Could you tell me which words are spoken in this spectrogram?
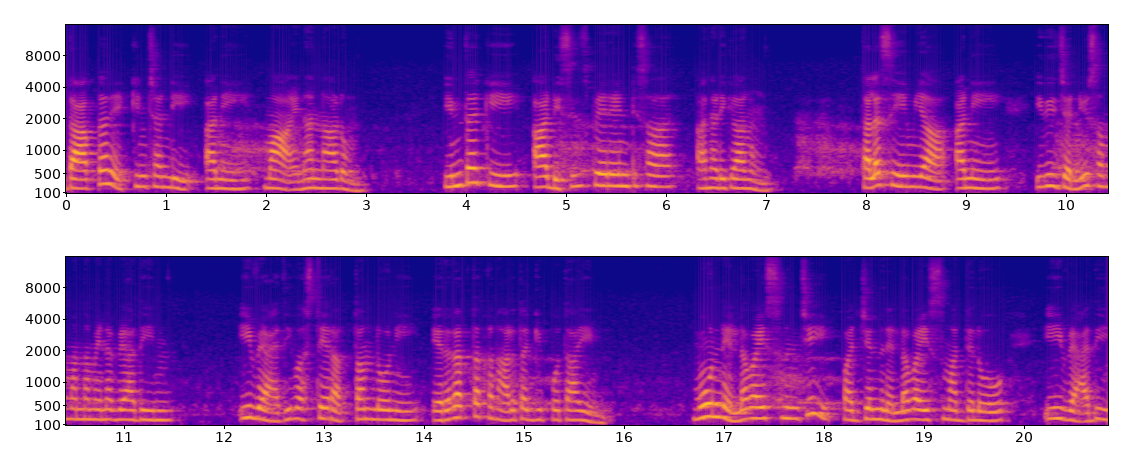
డాక్టర్ ఎక్కించండి అని మా ఆయన అన్నాడు. ఇంతకీ ఆ డిసీజ్ పేరేంటి సార్? అని అడిగాను. తలసేమియా అని ఇది జన్యు సంబంధమైన వ్యాధి. ఈ వ్యాధి వస్తే రక్తంలోని ఎర్ర రక్త కణాలు తగ్గిపోతాయి. మూడు నెలల వయసు నుంచి పద్దెనిమిది నెలల వయసు మధ్యలో ఈ వ్యాధి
